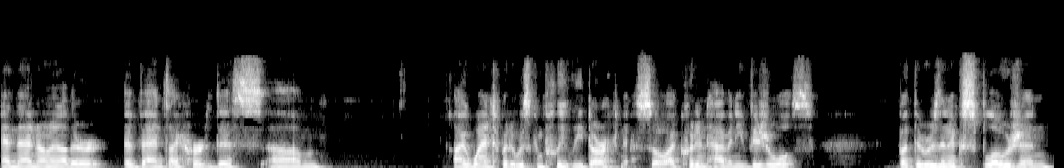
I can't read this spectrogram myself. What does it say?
And then on another event, I heard this. Um, I went, but it was completely darkness, so I couldn't have any visuals. But there was an explosion,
